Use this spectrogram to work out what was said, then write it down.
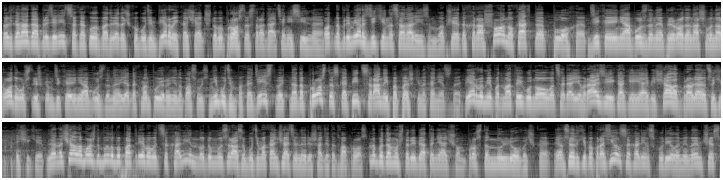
Только надо определиться, какую подветочку будем первой качать, чтобы просто страдать, а не сильно. Вот, например, дикий национализм. Вообще это хорошо, но как-то плохо. Дикая и необузданная природа нашего народа, уж слишком дикая и необузданная, я так манпуэра не напасусь. Не будем пока действовать, надо просто скопить сраные ППшки наконец-то. Первыми под мотыгу нового царя Евразии, как и я обещал, отправляются хитайщики. Для начала можно было бы потребовать Сахалин, но думаю сразу будем окончательно решать этот вопрос. Ну потому что ребята ни о чем, просто нулевочка. Я все-таки попросил Сахалин с Курилами, но МЧСВ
